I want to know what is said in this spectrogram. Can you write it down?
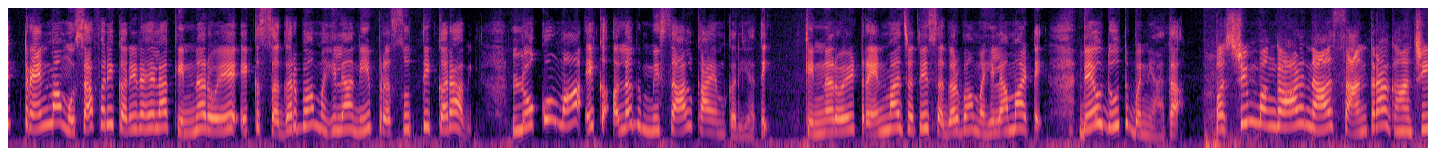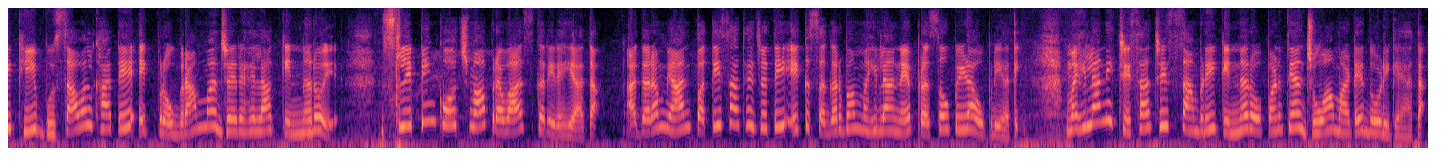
એક ટ્રેનમાં મુસાફરી કરી રહેલા કિન્નરોએ એક સગર્ભા મહિલાની પ્રસૂતિ કરાવી, લોકોમાં એક અલગ મિસાલ કાયમ કરી હતી. કિન્નરોએ ટ્રેનમાં જતી સગર્ભા મહિલા માટે દેવદૂત બન્યા હતા. પશ્ચિમ બંગાળના સાંતરાગાંચીથી ભુસાવલ ખાતે એક પ્રોગ્રામમાં જઈ રહેલા કિન્નરોએ સ્લીપિંગ કોચમાં પ્રવાસ કરી રહ્યા હતા. આ દરમિયાન પતિ સાથે જતી એક સગર્ભા મહિલાને પ્રસવ પીડા ઉપડી હતી. મહિલાની ચીસાચીસ સાંભળી કિન્નરો પણ ત્યાં જોવા માટે દોડી ગયા હતા.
